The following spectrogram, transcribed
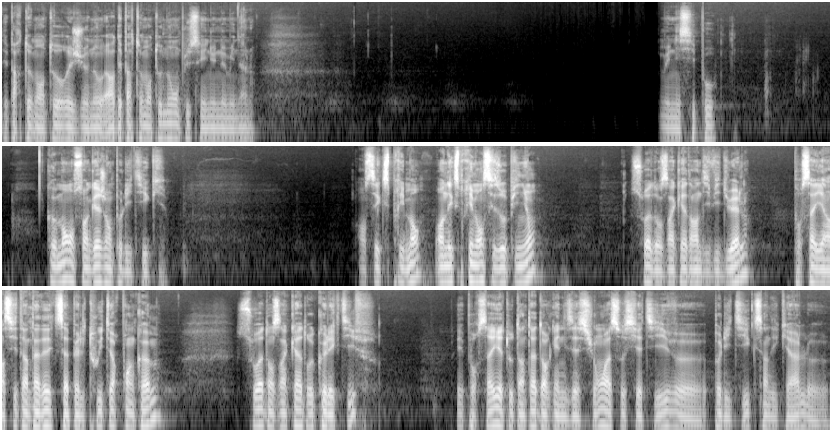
Départementaux, régionaux. Alors, départementaux, non, en plus, c'est uninominal. Municipaux. Comment on s'engage en politique En s'exprimant, en exprimant ses opinions, soit dans un cadre individuel. Pour ça, il y a un site internet qui s'appelle twitter.com, soit dans un cadre collectif. Et pour ça, il y a tout un tas d'organisations associatives, euh, politiques, syndicales. Euh.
